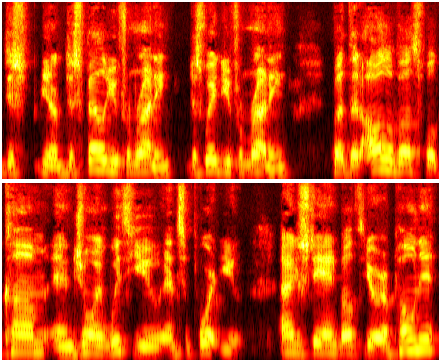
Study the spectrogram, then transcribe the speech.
dis, you know dispel you from running, dissuade you from running, but that all of us will come and join with you and support you. I understand both your opponent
